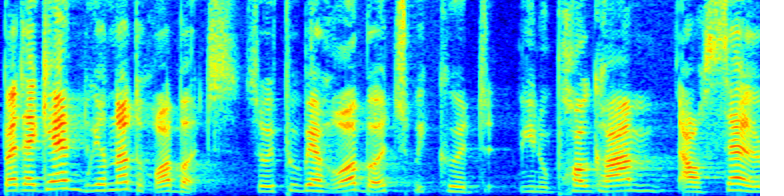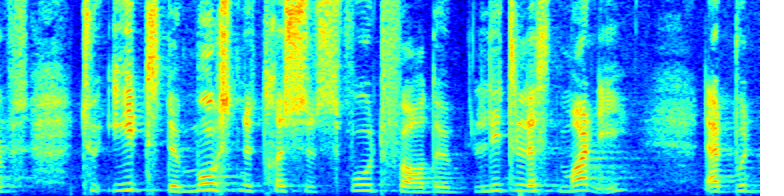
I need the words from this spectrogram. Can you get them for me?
But again, we're not robots. So if we were robots, we could, you know, program ourselves to eat the most nutritious food for the littlest money. That would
